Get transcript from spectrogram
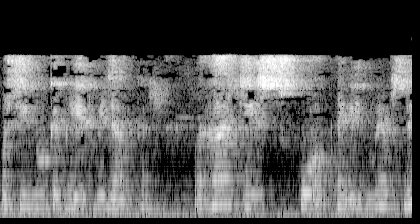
پسینوں کے بھید بھی جانتا ہے۔ اور ہر چیز کو اپنے علم میں اس نے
